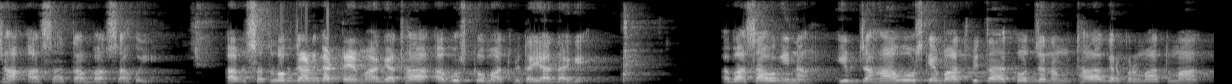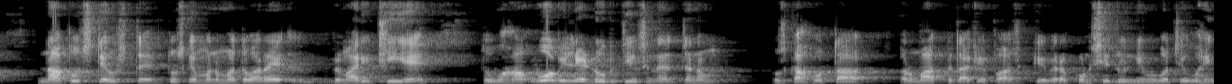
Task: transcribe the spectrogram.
जहाँ आशा ता बासा हुई। अब सतलोक जाने का टाइम आ गया था, अब उसको माता पिता याद आ गए। अब आशा होगी ना? अब जहाँ वो उसके माता पिता को जन्म था, अगर परमात्मा ना पूछते उससे तो उसके मन में तो बीमारी थी ये तो वहाँ वो भी ले डूबती उसने। जन्म उसका होता और माता पिता के पास कि मेरा कौन सी दुनिया में वो थे, वहीं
